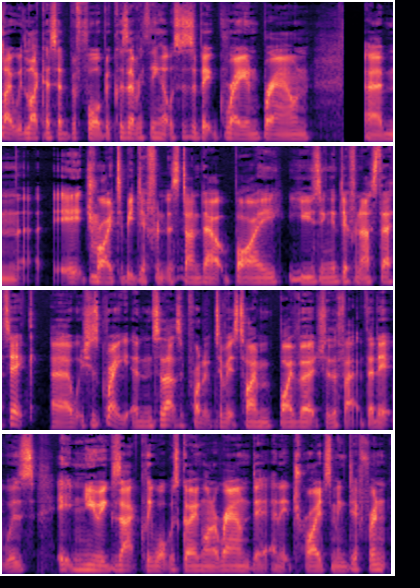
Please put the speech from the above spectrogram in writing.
Like with like i said before because everything else is a bit grey and brown um, it mm. tried to be different and stand out by using a different aesthetic, uh, which is great. And so that's a product of its time by virtue of the fact that it was it knew exactly what was going on around it and it tried something different.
